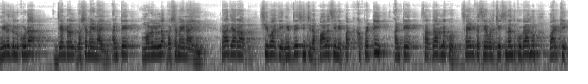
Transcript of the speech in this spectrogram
మీరదులు కూడా జనరల్ వశమైనాయి. అంటే మొఘలుల వశమైనాయి. రాజారాం శివాజీ నిర్దేశించిన పాలసీని పక్కకు పెట్టి అంటే సర్దారులకు సైనిక సేవలు చేసినందుకు గాను వారికి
